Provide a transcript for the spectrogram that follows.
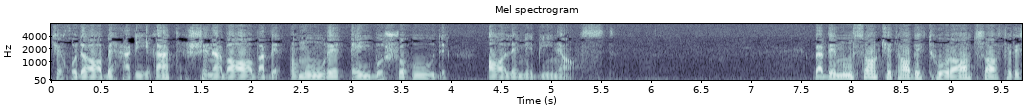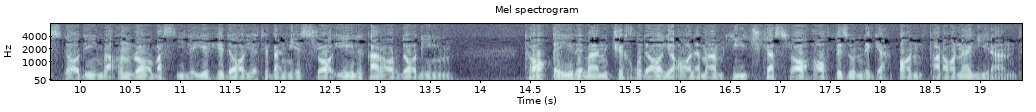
که خدا به حقیقت شنبا و به امور غیب و شهود عالم بیناست. و به موسی کتاب تورات را فرستادیم و آن را وسیله هدایت بنی اسرائیل قرار دادیم تا غیر من که خدای عالمم هیچ کس را حافظ و نگهبان فرا نگیرند.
